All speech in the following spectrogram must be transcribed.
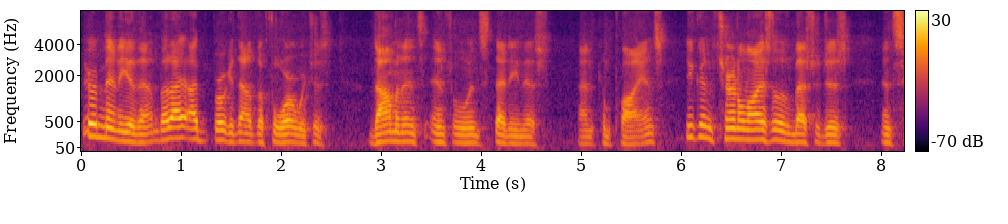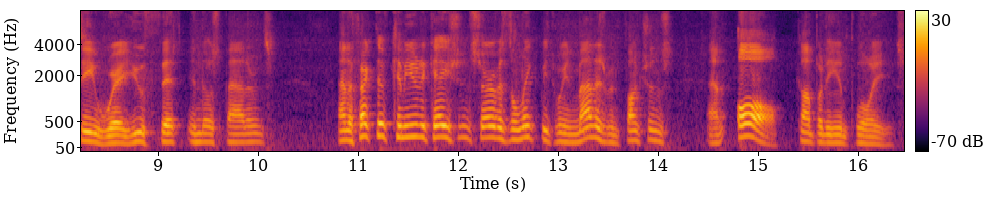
there are many of them, but I, I broke it down to four, which is dominance, influence, steadiness, and compliance. You can internalize those messages and see where you fit in those patterns. And effective communication serves as the link between management functions and all company employees.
